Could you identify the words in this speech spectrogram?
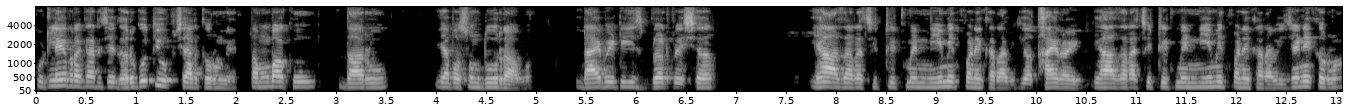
कुठल्याही प्रकारचे घरगुती उपचार करू नये. तंबाखू दारू यापासून दूर राहावं. डायबिटीज ब्लड प्रेशर या आजाराची ट्रीटमेंट नियमितपणे करावी किंवा थायरॉईड या आजाराची ट्रीटमेंट नियमितपणे करावी जेणेकरून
